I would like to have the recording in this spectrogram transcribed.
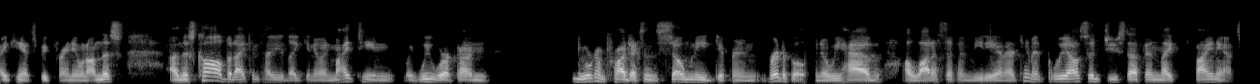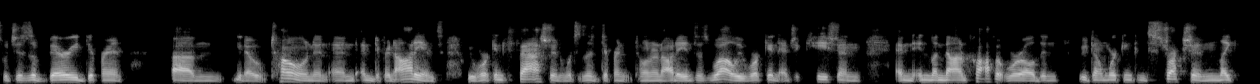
I can't speak for anyone on this on this call, but I can tell you, like, you know, in my team, like we work on we work on projects in so many different verticals. You know, we have a lot of stuff in media and entertainment, but we also do stuff in like finance, which is a very different um, you know, tone and, and, and different audience. We work in fashion, which is a different tone and audience as well. We work in education and in the nonprofit world, and we've done work in construction. Like,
